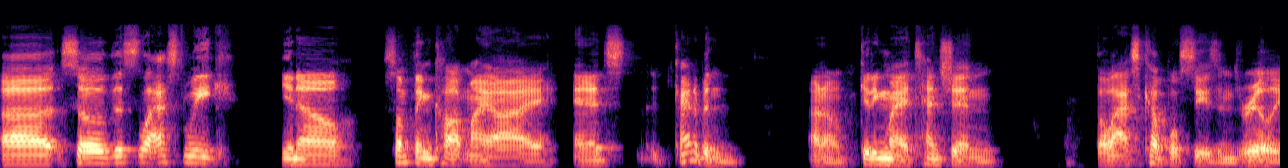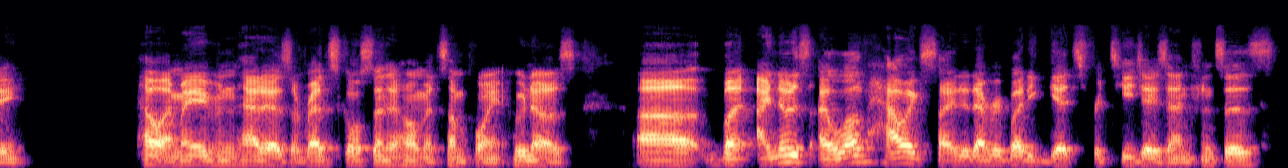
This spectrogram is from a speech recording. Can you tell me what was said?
Uh, so this last week, you know, something caught my eye, and it's kind of been, I don't know, getting my attention the last couple seasons, really. Hell, I may even had it as a Red Skull send it home at some point. Who knows? Uh, but I noticed I love how excited everybody gets for TJ's entrances.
